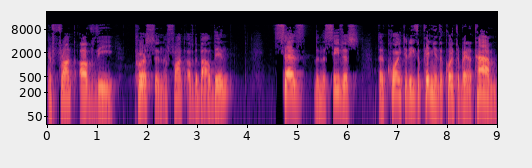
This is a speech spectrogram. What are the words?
in front of the person, in front of the Baldin, says the Nasivis that according to these opinions, according to Ben Tam,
